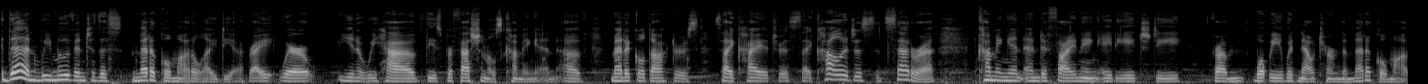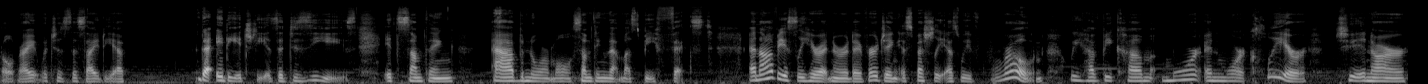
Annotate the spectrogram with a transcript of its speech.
Then we move into this medical model idea, right? Where you know, we have these professionals coming in of medical doctors, psychiatrists, psychologists, etc., coming in and defining ADHD from what we would now term the medical model, right? Which is this idea that ADHD is a disease. It's something abnormal, something that must be fixed. And obviously, here at Neurodiverging, especially as we've grown, we have become more and more clear to in our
